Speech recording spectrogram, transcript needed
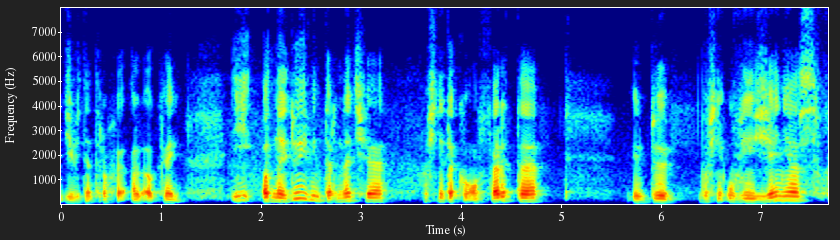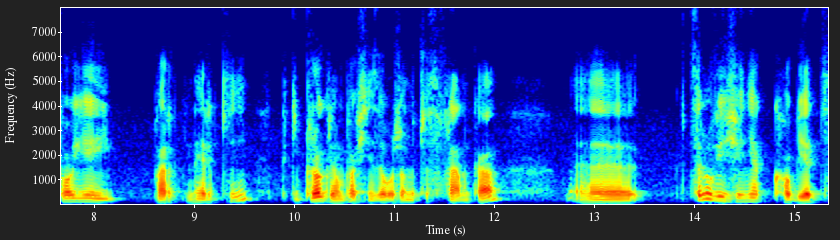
Dziwne trochę, ale okej. Okay. I odnajduje w internecie właśnie taką ofertę jakby właśnie uwięzienia swojej partnerki, taki program właśnie założony przez Franka e, w celu więzienia kobiet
